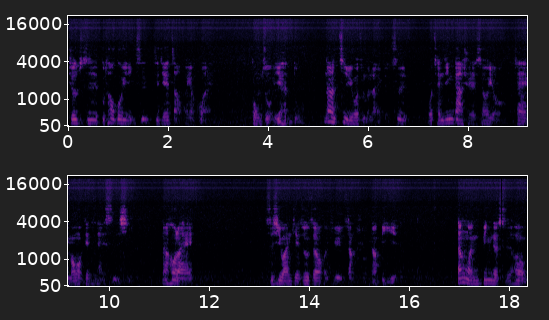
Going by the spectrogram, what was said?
就是不透过一零四，直接找朋友过来工作也很多。那至于我怎么来的，是我曾经大学的时候有在某某电视台实习，那后来实习完结束之后回去上学，然后毕业。当完兵的时候，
